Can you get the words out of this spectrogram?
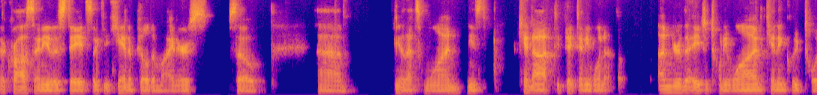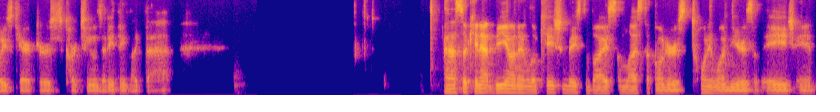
across any of the states, like you can't appeal to minors. So, um, you know, that's one needs cannot depict anyone under the age of 21 can include toys characters cartoons anything like that. Uh, so cannot be on a location-based device unless the owner is 21 years of age and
